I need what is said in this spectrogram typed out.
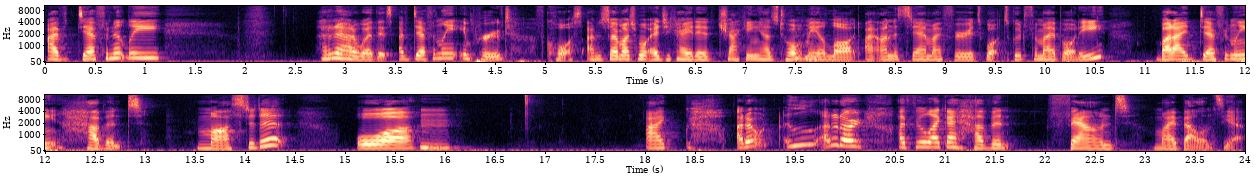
I've definitely, I don't know how to word this. I've definitely improved. Of course, I'm so much more educated. Tracking has taught me a mm-hmm. lot. I understand my foods, what's good for my body, but I definitely haven't mastered it or mm. I I don't I don't know. I feel like I haven't found my balance yet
